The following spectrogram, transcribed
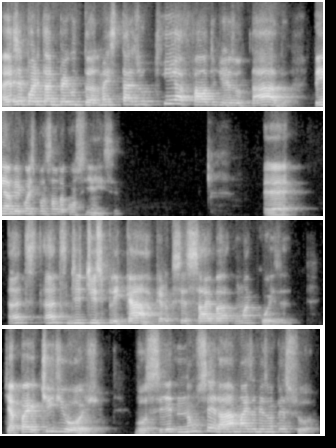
Aí você pode estar me perguntando, mas Thales, o que a falta de resultado tem a ver com a expansão da consciência? É, antes, antes de te explicar, quero que você saiba uma coisa: que a partir de hoje, você não será mais a mesma pessoa.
